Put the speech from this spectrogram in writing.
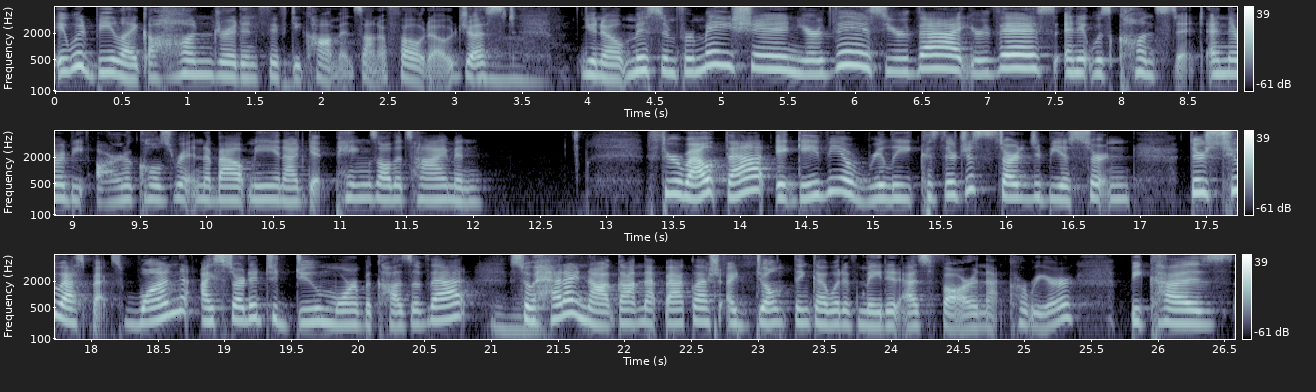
it would be like 150 comments on a photo, just, mm. you know, misinformation, you're this, you're that, you're this. And it was constant. And there would be articles written about me, and I'd get pings all the time. And throughout that, it gave me a really, because there just started to be a certain, there's two aspects. One, I started to do more because of that. So, mm-hmm. had I not gotten that backlash, I don't think I would have made it as far in that career because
